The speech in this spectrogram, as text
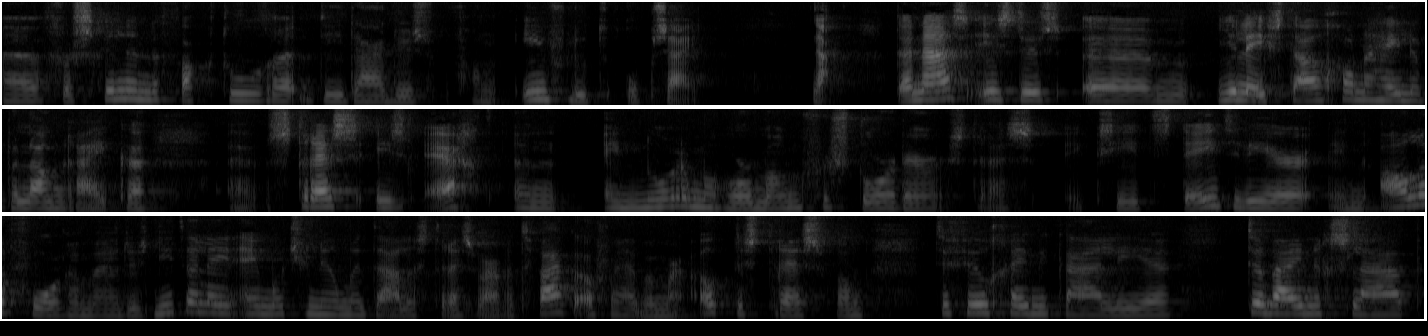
uh, verschillende factoren die daar dus van invloed op zijn. Nou, daarnaast is dus um, je leefstijl gewoon een hele belangrijke. Uh, stress is echt een enorme hormoonverstoorder. Stress, ik zie het steeds weer in alle vormen. Dus niet alleen emotioneel-mentale stress, waar we het vaak over hebben, maar ook de stress van te veel chemicaliën, te weinig slaap,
